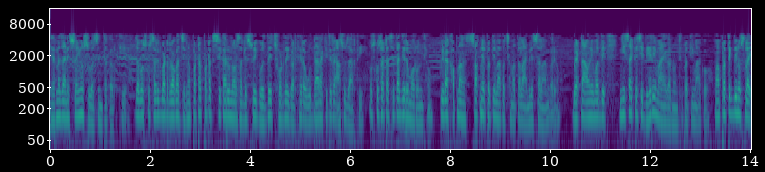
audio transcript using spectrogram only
हेर्न जाने सयौं शुभचिन्तकहरू थिए। जब उसको शरीरबाट रगत झिक्न पटक पटक सिकारु नर्सहरूले सुई घोज्दै छोड्दै गर्थे र ऊ दारा किटेर आँसु झार्थे उसको सट्टा सीताजी र म रुन्थ्यौँ पीडा खप्न सक्ने प्रतिमाको क्षमतालाई हामीले सलाम गर्यौँ। भेट्न आउने मध्ये निशा केसी धेरै माया गर्नुहुन्थ्यो प्रतिमाको। उहाँ प्रत्येक दिन उसलाई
